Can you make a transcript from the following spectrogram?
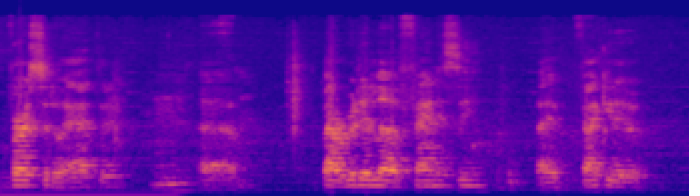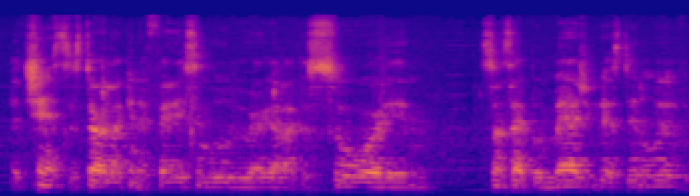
versatile actor. Mhm. Um, but I really love fantasy. Like if I get a a chance to start like in a fantasy movie where I got like a sword and some type of magic that's dealing with,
